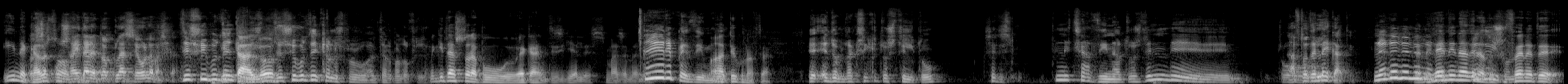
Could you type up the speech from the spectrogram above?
Είναι Ο καλός. Σα- Ο Σα ήταν top class σε όλα βασικά. Δεν σου είπα ότι Ή δεν είναι καλός. καλός- δεν σου είπα ότι δεν είναι καλό τερματοφύλακα. Μην κοιτάς τώρα που έκανε τις γκέλες μαζεμένα. Ε, ρε παιδί μου. Α, τι έχουν αυτά. Ε, εν τω μεταξύ και το στυλ του, ξέρεις, είναι έτσι αδύνατος, δεν είναι. Το... Αυτό δεν λέει κάτι. Ναι, ναι, ναι. ναι, ναι. Δεν είναι αδύνατο. Δεν Σου φαίνεται.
